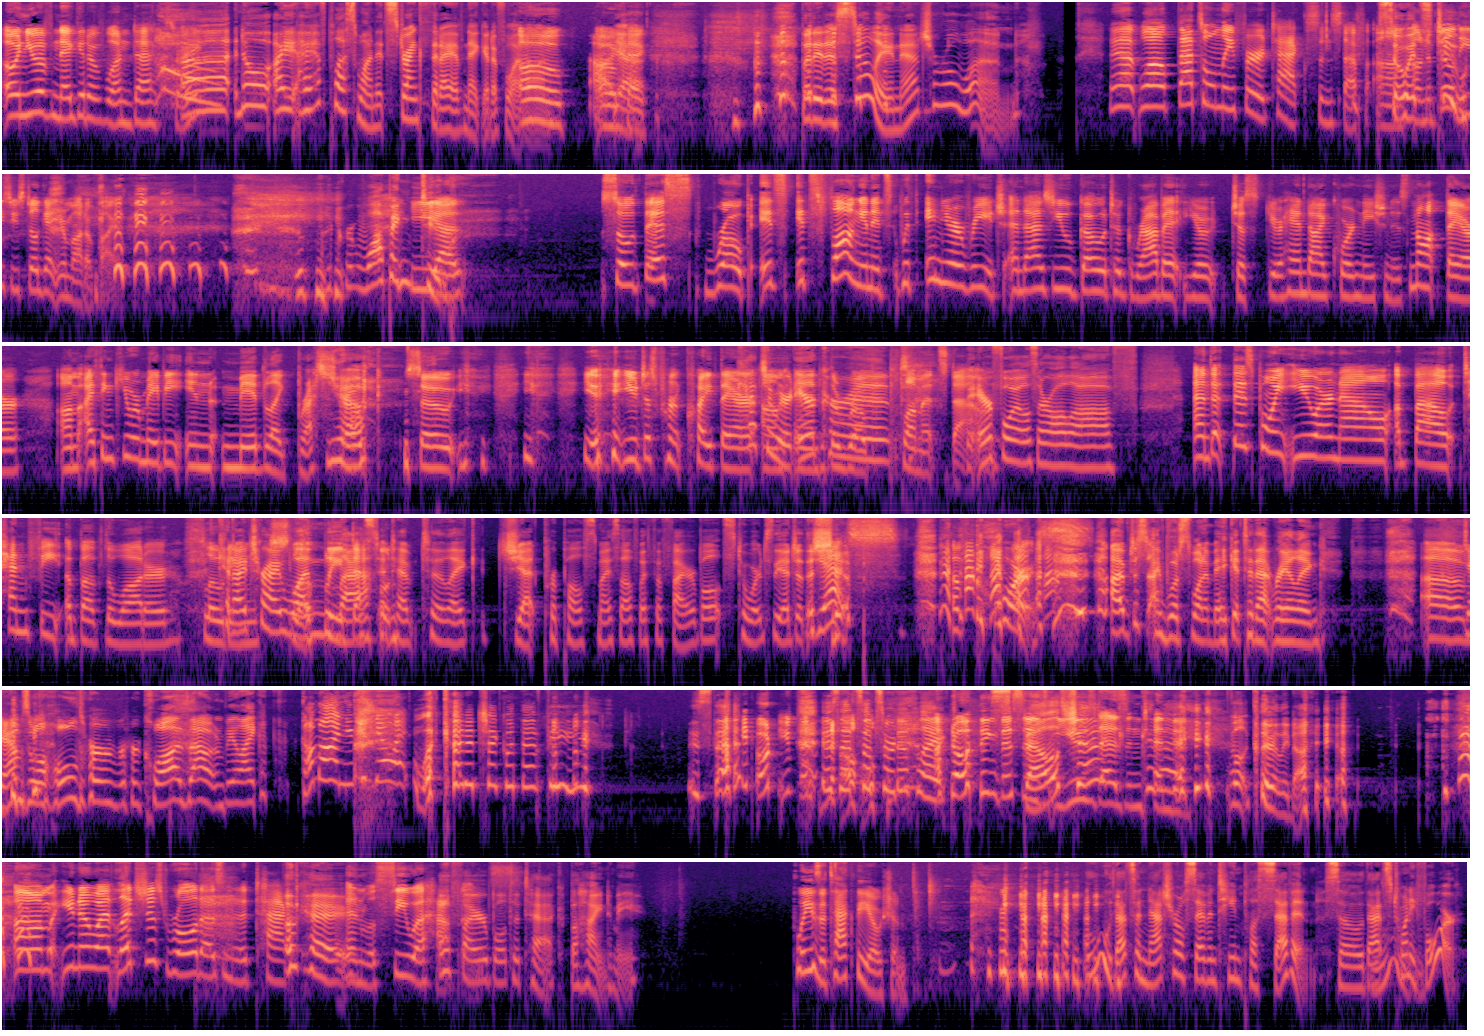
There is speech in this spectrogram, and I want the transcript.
Oh, and you have negative one dex, right? Uh, no, I, I have plus one. It's strength that I have negative one. on. oh, Oh, okay. but it is still a natural one. Yeah, well, that's only for attacks and stuff. Um, So it's on two. abilities, you still get your modifier. Whopping two. Yeah. So this rope, it's it's flung and it's within your reach, and as you go to grab it, you're just your hand-eye coordination is not there. Um, I think you were maybe in mid like breaststroke, Yeah. so you, you you just weren't quite there. Catch a weird air and The rope current. plummets down. The airfoils are all off. And at this point, you are now about 10 feet above the water, floating. Can I try one last down. attempt to like jet propulse myself with the firebolts towards the edge of the ship? Yes, of course. I'm just I just want to make it to that railing. Um, Jams will hold her her claws out and be like, "Come on, you can do it." what kind of check would that be? Is that I don't even know. is that some sort of like I like don't think this spell is used check? as Can intended. Well, clearly not. um, you know what? Let's just roll it as an attack, okay. and we'll see what happens. a happens. firebolt attack behind me. Please attack the ocean. Ooh, that's a natural 17 plus 7. So that's 24.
